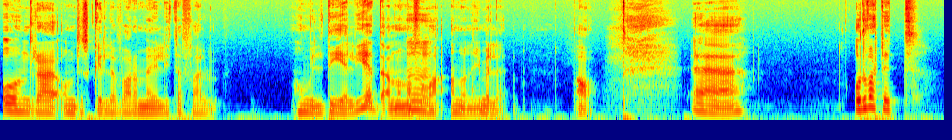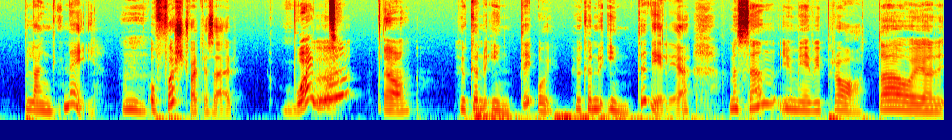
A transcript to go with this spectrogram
och undrar om det skulle vara möjligt ifall hon vill delge den, om man får Mm. vara anonym eller ja. Eh, och då var det ett blankt nej. Mm. Och först var jag så här, What? Ja. hur kan du inte, oj, hur kan du inte delge? Men sen ju mer vi pratade och jag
